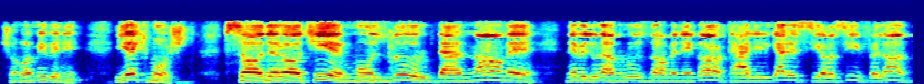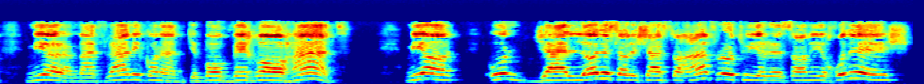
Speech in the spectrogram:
شما می‌بینید یک مشت صادراتی مزدور در نام نمی‌دونم روزنامه نگار تحلیلگر سیاسی فلان. میارن مطرح می‌کنن که با وقاحت میاد. اون جلاد سال 67 رو توی رسانه خودش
